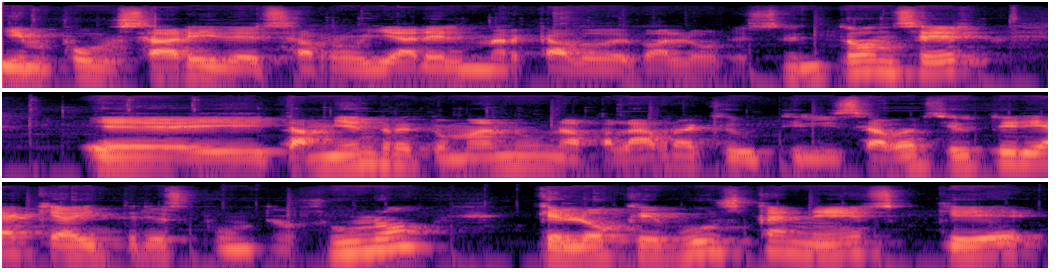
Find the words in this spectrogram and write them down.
impulsar y desarrollar el mercado de valores. Entonces, eh, y también retomando una palabra que utilizaba, yo diría que hay tres puntos. Uno, que lo que buscan es que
